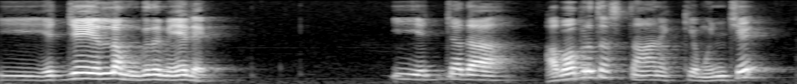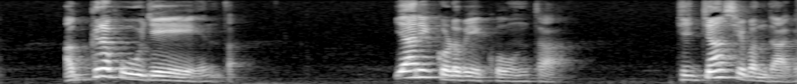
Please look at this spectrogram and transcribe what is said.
ಈ ಹೆಜ್ಜೆ ಎಲ್ಲ ಮುಗಿದ ಮೇಲೆ, ಈ ಯಜ್ಞದ ಅವಭೃತ ಸ್ಥಾನಕ್ಕೆ ಮುಂಚೆ ಅಗ್ರಪೂಜೆ ಅಂತ ಯಾರಿಗೆ ಕೊಡಬೇಕು ಅಂತ ಜಿಜ್ಞಾಸೆ ಬಂದಾಗ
